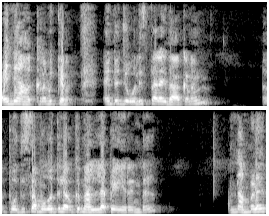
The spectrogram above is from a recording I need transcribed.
എന്നെ ആക്രമിക്കണം. എന്റെ ജോലി സ്ഥലം ഇതാക്കണം. പൊതുസമൂഹത്തിൽ അവർക്ക് നല്ല പേരുണ്ട്. നമ്മൾ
